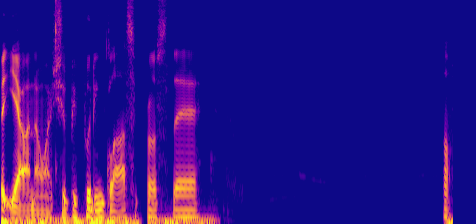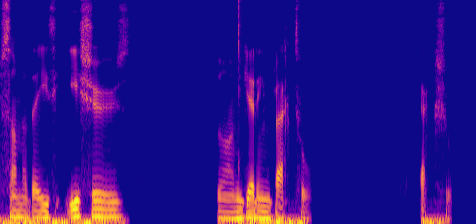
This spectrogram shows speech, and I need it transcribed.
But yeah, I know I should be putting glass across there stop some of these issues. So I'm getting back to actual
